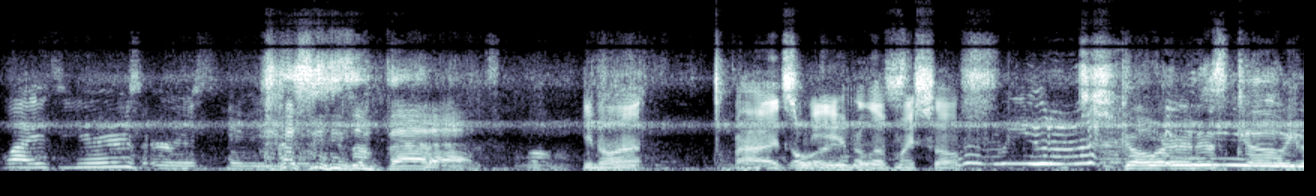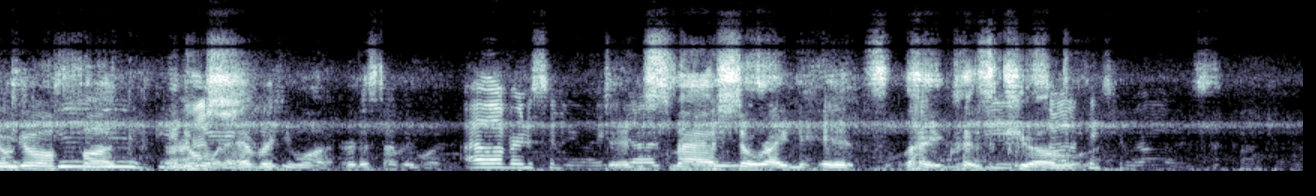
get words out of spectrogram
Why is yours Ernest Hemingway? Because he's a badass. I love him. You know what? Uh, it's Go me. I love myself. Go, Ernest, go. He don't give a fuck. He do Ernest- whatever he want. Ernest Hemingway. I love Ernest Hemingway. He Dead to does smash, things- still writing hits. Like, let's he- Some of the go. things he wrote is controversial.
